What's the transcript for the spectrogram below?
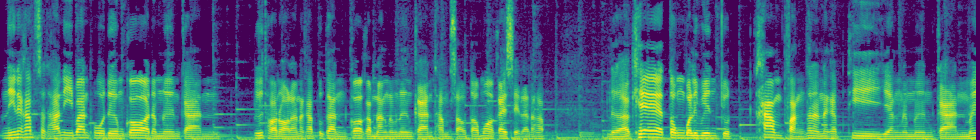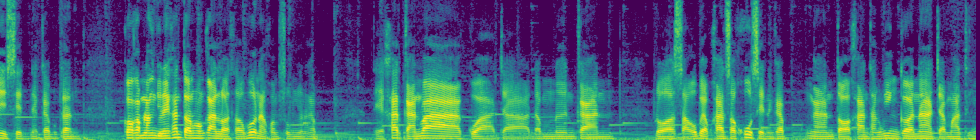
วันนี้นะครับสถานีบ้านโพเดิมก็ดำเนินการรื้อถอนออกแล้วนะครับ ทุกท่านก็กำลังดำเนินการทำเสาต่อหม้อใกล้เสร็จแล้วนะครับ เหลือแค่ตรงบริเวณจุดข้ามฝั่งเท่านั้นนะครับ ที่ยังดำเนินการไม่เสร็จนะครับทุกท่านก็กำลังอยู่ในขั้นตอนของการหล่อเสาเพิ่มหนาความสูงอยู่นะครับแต่คาดการว่ากว่าจะดำเนินการหล่อเสาแบบคานเสาคู่เสร็จนะครับ งานต่อคานทางวิ่งก็น่าจะมาถึง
